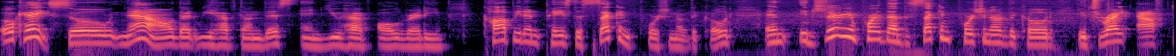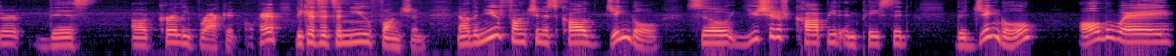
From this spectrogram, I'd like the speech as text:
okay so now that we have done this and you have already copied and pasted the second portion of the code and it's very important that the second portion of the code it's right after this uh, curly bracket okay because it's a new function now the new function is called jingle so you should have copied and pasted the jingle all the way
